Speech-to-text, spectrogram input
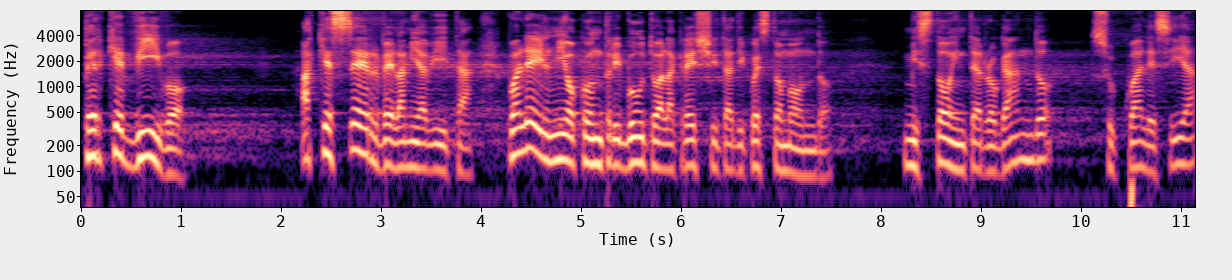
perché vivo, a che serve la mia vita, qual è il mio contributo alla crescita di questo mondo, mi sto interrogando su quale sia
